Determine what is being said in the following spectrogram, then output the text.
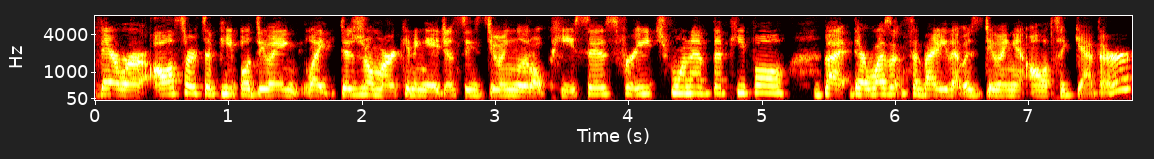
there were all sorts of people doing like digital marketing agencies doing little pieces for each one of the people but there wasn't somebody that was doing it all together.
